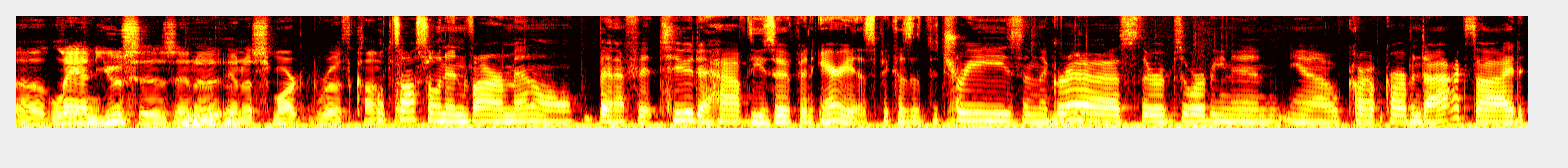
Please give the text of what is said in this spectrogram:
uh, land uses in, a, in a smart growth context. Well, context. it's also an environmental benefit too to have these open areas because of the trees and the grass. They're absorbing in, you know, car- carbon dioxide,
